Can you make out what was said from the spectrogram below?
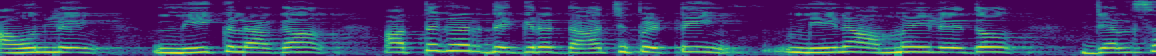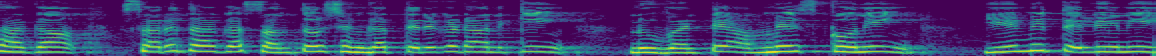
అవునులే నీకులాగా అత్తగారి దగ్గర దాచిపెట్టి మీనా అమ్మేయలేదో జల్సాగా సరదాగా సంతోషంగా తిరగడానికి నువ్వంటే అమ్మేసుకొని ఏమీ తెలియని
